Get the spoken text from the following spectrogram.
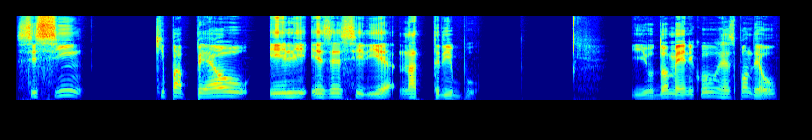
Se sim, que papel ele exerceria na tribo? E o Domênico respondeu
